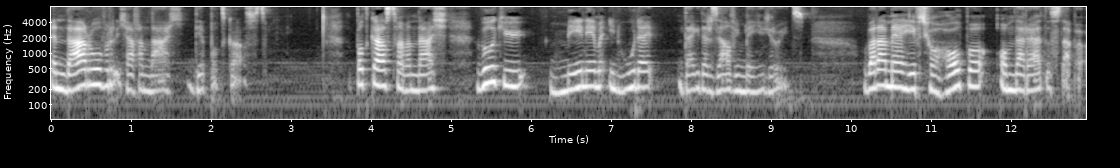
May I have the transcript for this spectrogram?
En daarover gaat vandaag die podcast. De podcast van vandaag wil ik u meenemen in hoe dat, dat ik daar zelf in ben gegroeid. Wat dat mij heeft geholpen om daaruit te stappen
